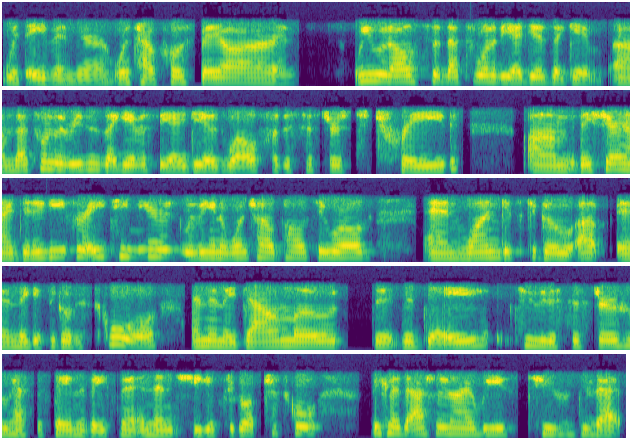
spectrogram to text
with Ava and Mira, with how close they are, and we would also. That's one of the ideas that gave. Um, that's one of the reasons that gave us the idea as well for the sisters to trade. Um, they share an identity for 18 years, living in a one-child policy world and one gets to go up and they get to go to school and then they download the, the day to the sister who has to stay in the basement and then she gets to go up to school because Ashley and I we used to do that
